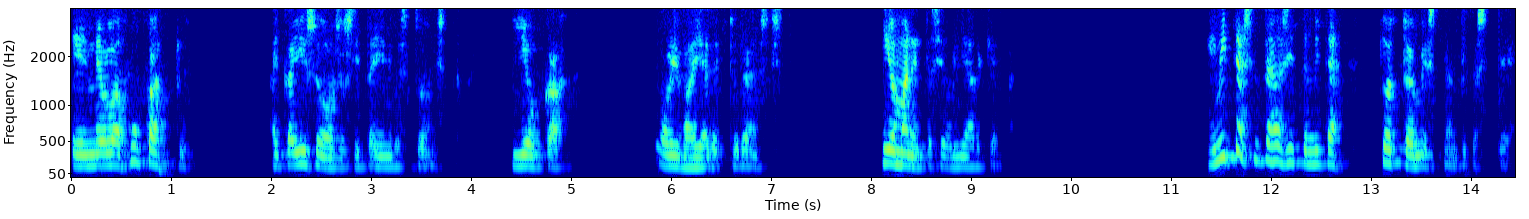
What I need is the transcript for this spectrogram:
Eli me ollaan hukattu aika iso osa siitä investoinnista, joka oli vain jätetty ränsistä, ilman että se oli järkevää. Ja mitä tähän sitten, mitä tuottoimistajan pitäisi tehdä?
